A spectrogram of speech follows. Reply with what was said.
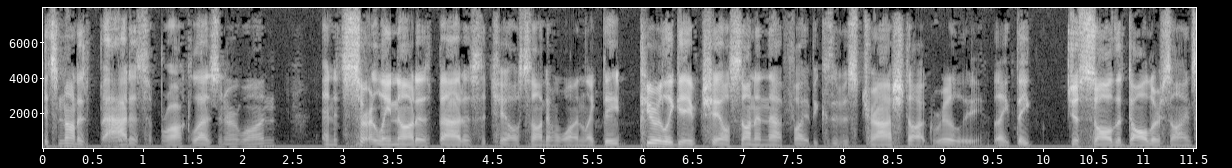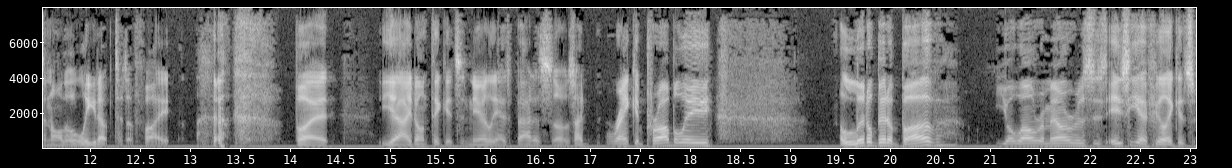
it's not as bad as the Brock Lesnar one, and it's certainly not as bad as the Chael Sonnen one. Like they purely gave Chael Sonnen that fight because it was trash talk, really. Like they just saw the dollar signs and all the lead up to the fight. but yeah, I don't think it's nearly as bad as those. I'd rank it probably a little bit above Yoel Romero versus Izzy. I feel like it's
